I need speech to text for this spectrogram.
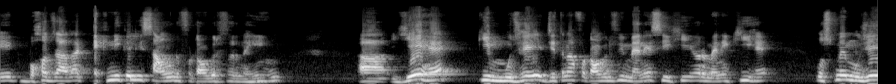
एक बहुत ज़्यादा टेक्निकली साउंड फोटोग्राफर नहीं हूँ। ये है कि मुझे जितना फोटोग्राफी मैंने सीखी और मैंने की है, उसमें मुझे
